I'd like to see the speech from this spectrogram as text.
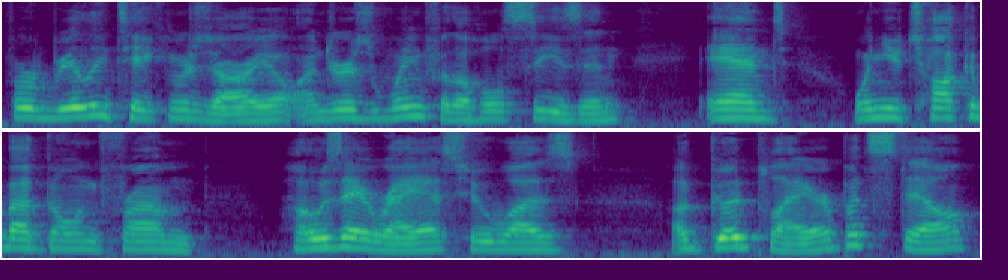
for really taking Rosario under his wing for the whole season. And when you talk about going from Jose Reyes, who was a good player, but still,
